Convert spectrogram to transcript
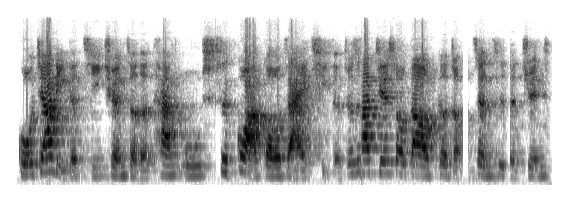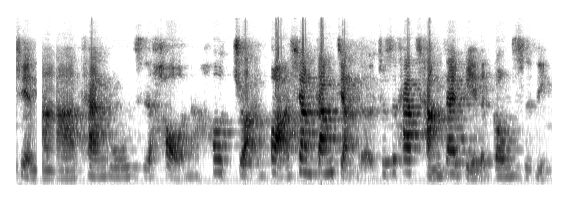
国家里的集权者的贪污是挂钩在一起的，就是他接受到各种政治的捐献啊、贪污之后，然后转化，像刚讲的，就是他藏在别的公司里，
